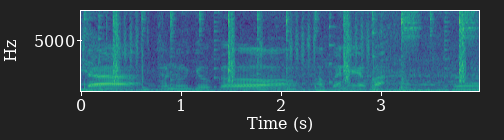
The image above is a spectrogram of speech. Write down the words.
Kita menuju ke apa nih ya Pak? Eh,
